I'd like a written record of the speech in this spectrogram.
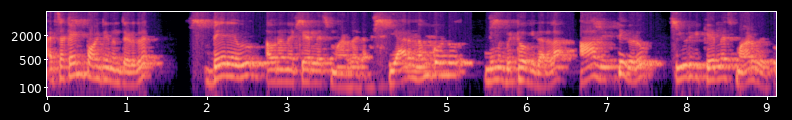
ಅಂಡ್ ಸೆಕೆಂಡ್ ಪಾಯಿಂಟ್ ಏನಂತ ಹೇಳಿದ್ರೆ ಬೇರೆಯವರು ಅವರನ್ನ ಕೇರ್ಲೆಸ್ ಮಾಡಿದಾಗ. ಯಾರ ನಂಬ್ಕೊಂಡು ನಿಮ್ಮನ್ನ ಬಿಟ್ಟು ಹೋಗಿದಾರಲ್ಲ ಆ ವ್ಯಕ್ತಿಗಳು ಇವರಿಗೆ ಕೇರ್ಲೆಸ್ ಮಾಡಬೇಕು.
